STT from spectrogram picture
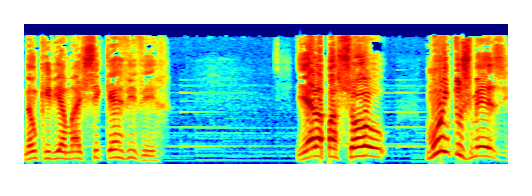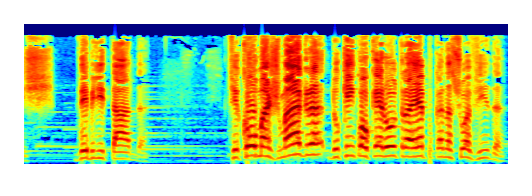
não queria mais sequer viver. E ela passou muitos meses debilitada, ficou mais magra do que em qualquer outra época na sua vida.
